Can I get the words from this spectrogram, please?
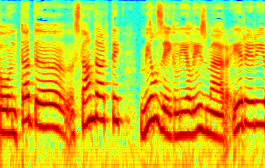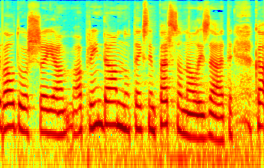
Un tad uh, standarti milzīgi liela izmēra ir arī valdošajām aprindām, nu, teiksim, personalizēti kā,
